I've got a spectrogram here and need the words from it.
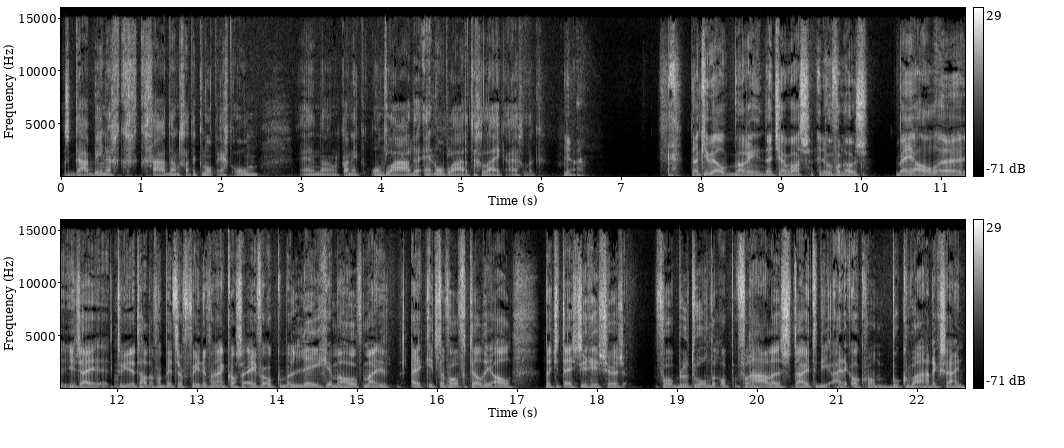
Als ik daar binnen ga, dan gaat de knop echt om. En dan kan ik ontladen en opladen tegelijk eigenlijk. Ja. Dankjewel Barry dat jij was in Oeverloos. Ben je al, eh, je zei toen je het had over Bits of Freedom, van, ik was er even ook leeg in mijn hoofd, maar eigenlijk iets daarvoor vertelde je al dat je tijdens die research voor Bloedwonder op verhalen stuitte die eigenlijk ook gewoon boekwaardig zijn.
